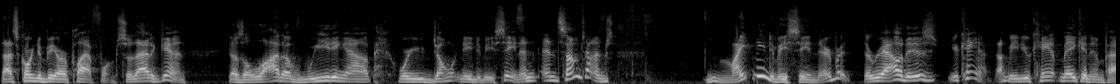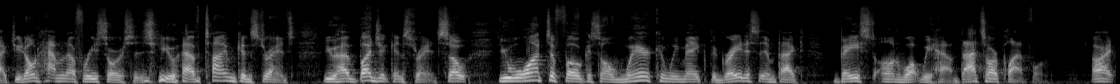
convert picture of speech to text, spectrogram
That's going to be our platform. So that again does a lot of weeding out where you don't need to be seen. And and sometimes you might need to be seen there, but the reality is you can't. I mean, you can't make an impact. You don't have enough resources. You have time constraints. You have budget constraints. So you want to focus on where can we make the greatest impact based on what we have. That's our platform. All right.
